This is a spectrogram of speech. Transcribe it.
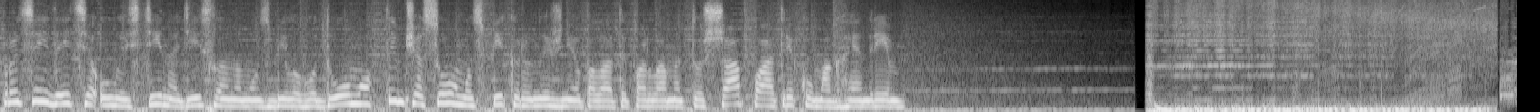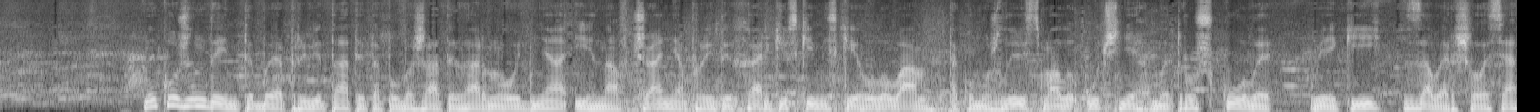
Про це йдеться у листі, надісланому з Білого Дому тимчасовому спікеру нижньої палати парламенту США Патріку МакГенрі. Не кожен день тебе привітати та побажати гарного дня і навчання прийде харківський міський голова. Таку можливість мали учні метрошколи, в якій завершилася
